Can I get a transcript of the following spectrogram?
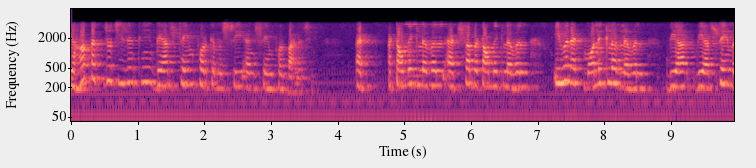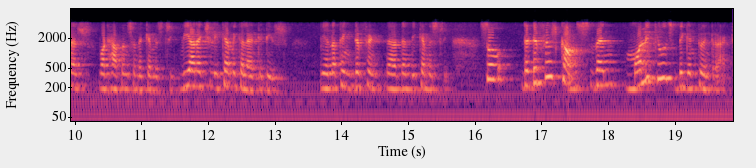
यहाँ तक जो चीजें थी दे आर सेम फॉर केमिस्ट्री एंड सेम फॉर बायोलॉजी at atomic level, at subatomic level, even at molecular level, we are, we are same as what happens in the chemistry. We are actually chemical entities. We are nothing different uh, than the chemistry. So the difference comes when molecules begin to interact.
